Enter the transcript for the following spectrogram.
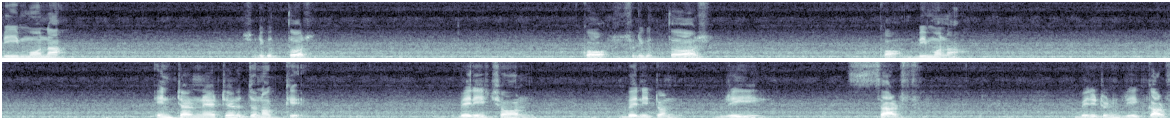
বিমনা সঠিক উত্তর? ক। সঠিক উত্তর? ক। বিমনা ইন্টারনেটের জনককে বেনিটন বেনিটন রি সার্ফ। বেনিটন রি কার্ফ।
